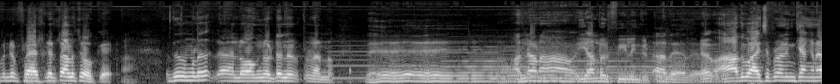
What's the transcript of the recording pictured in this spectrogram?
പിന്നെ ഫ്ലാഷ് കട്ടാണ് ചോക്ക് ഇത് നമ്മൾ ലോങ് നോട്ട് തന്നെ വേറെ അതിലാണ് ആ ഇയാളുടെ ഒരു ഫീലിംഗ് അതെ, കിട്ടുന്നത് അത്. വായിച്ചപ്പോഴാണ് എനിക്ക് അങ്ങനെ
